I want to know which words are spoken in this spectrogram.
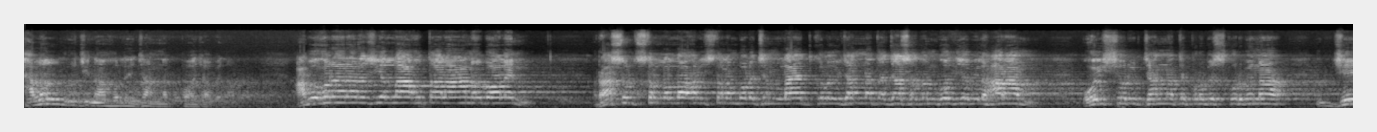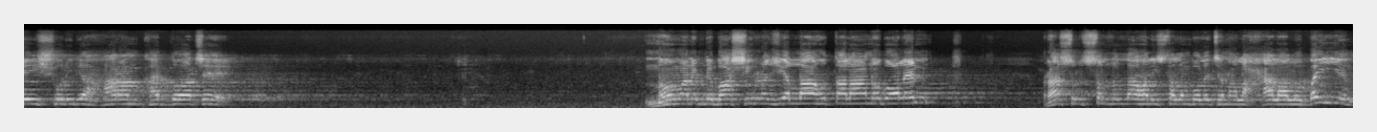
হালাল রুজি না হলে জান্নাত পাওয়া যাবে না। আবু হুরায়রা রাদিয়াল্লাহু তাআলা বলেন, রাসূল সাল্লাল্লাহু আলাইহি সাল্লাম বলেছেন, লা ইয়াদখুলুল জান্নাতা জাসাদান গদিয়া বিল হারাম। ওই শরীর জান্নাতে প্রবেশ করবে না, যেই শরীরে হারাম খাদ্য আছে। নোমান ইবনে বাশির রাদিয়াল্লাহু তাআলা বলেন, রাসূল সাল্লাল্লাহু আলাইহি সাল্লাম বলেছেন, আল হালালু বাইয়িন।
